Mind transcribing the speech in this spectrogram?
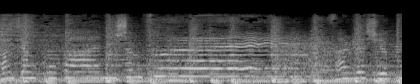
长江湖畔。生醉，洒热血不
